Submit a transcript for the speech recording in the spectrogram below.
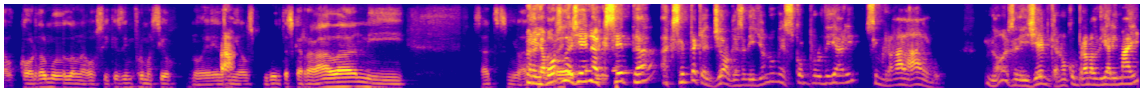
del cor del model del negoci, que és informació. No és ah. ni els productes que regalen, ni, saps? Però llavors la gent accepta, accepta aquest joc, és a dir, jo només compro el diari si em regala alguna cosa. No? És a dir, gent que no comprava el diari mai,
